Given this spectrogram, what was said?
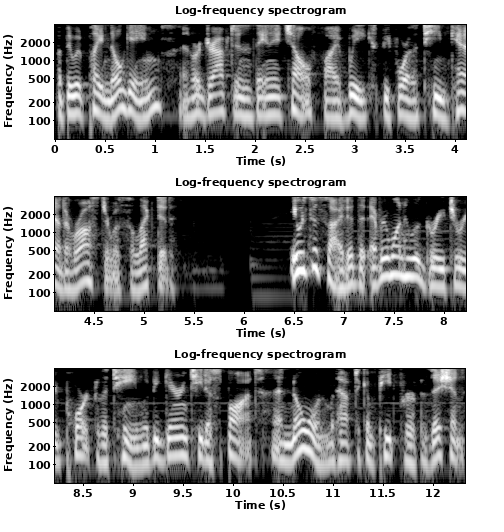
but they would play no games and were drafted into the NHL five weeks before the Team Canada roster was selected. It was decided that everyone who agreed to report for the team would be guaranteed a spot, and no one would have to compete for a position.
